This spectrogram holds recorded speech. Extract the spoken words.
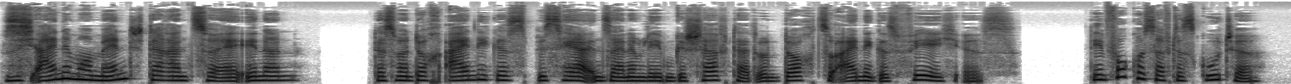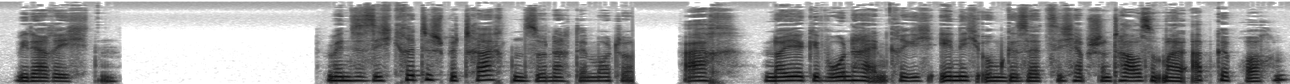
sich einen Moment daran zu erinnern, dass man doch einiges bisher in seinem Leben geschafft hat und doch zu einiges fähig ist. Den Fokus auf das Gute wieder richten. Wenn Sie sich kritisch betrachten, so nach dem Motto, ach, neue Gewohnheiten kriege ich eh nicht umgesetzt, ich habe schon tausendmal abgebrochen,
